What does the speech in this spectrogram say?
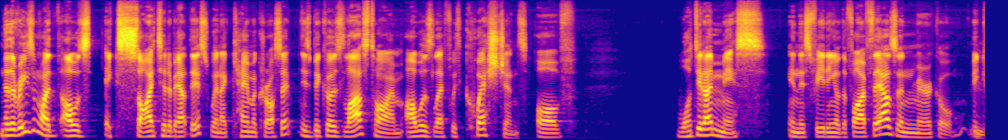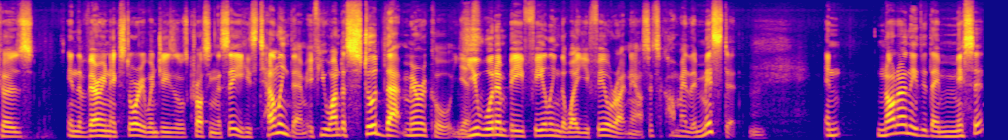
Now, the reason why I was excited about this when I came across it is because last time I was left with questions of what did I miss in this feeding of the 5,000 miracle? Mm. Because in the very next story, when Jesus was crossing the sea, he's telling them, if you understood that miracle, Yes. you wouldn't be feeling the way you feel right now. So it's like, oh man, they missed it. Mm. And not only did they miss it,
